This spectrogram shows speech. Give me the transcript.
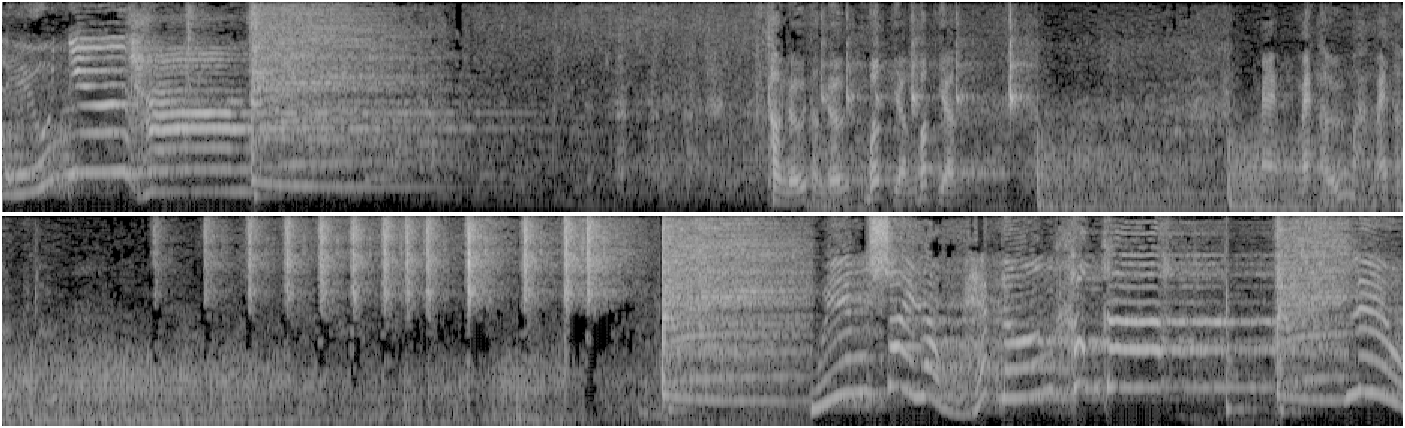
liệu như hà. Thần nữ, thần nữ, bất giận, bất giận mẹ thử mà, mẹ thử mẹ thử. Nguyên sai lòng hết đường không tha. Liều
